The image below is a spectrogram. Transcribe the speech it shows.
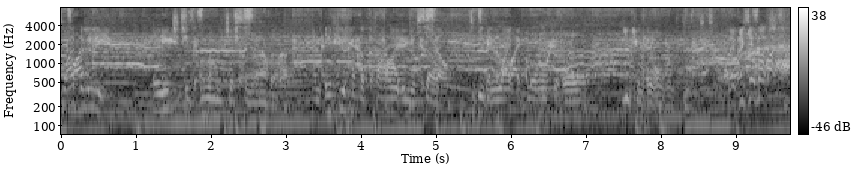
So I believe age is only just a number, and if you have the fire in yourself to be the light of glory for all, you can always do it. Thank you so much.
